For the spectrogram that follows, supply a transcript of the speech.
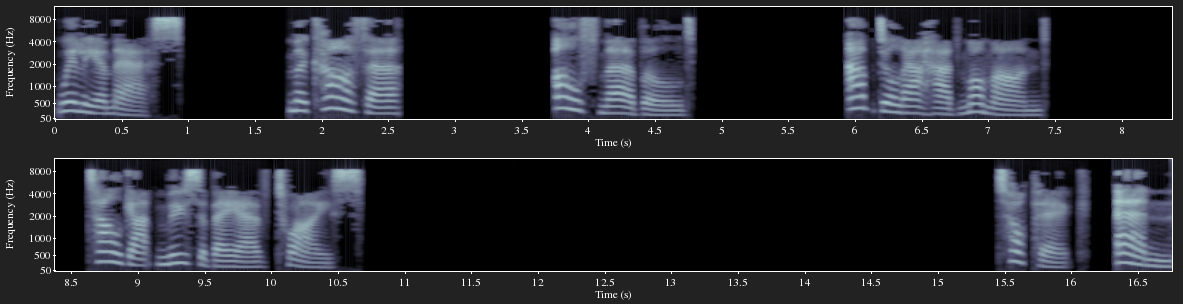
William S. McArthur Ulf Merbold Abdul Ahad Momand Talgat Musabayev twice. Topic N.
